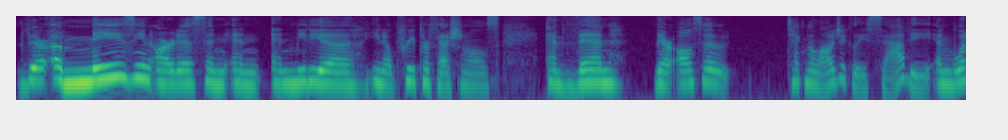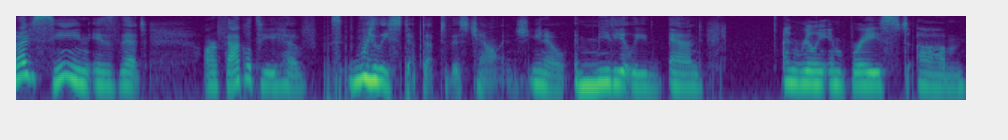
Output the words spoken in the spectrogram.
they're amazing artists and and and media you know pre-professionals. And then they're also technologically savvy. And what i've seen is that our faculty have really stepped up to this challenge you know immediately. And and really embraced um,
